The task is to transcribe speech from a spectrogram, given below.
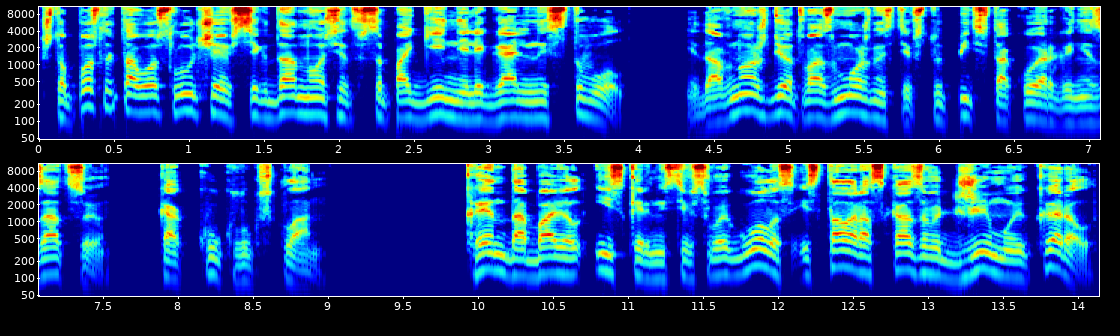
что после того случая всегда носит в сапоге нелегальный ствол и давно ждет возможности вступить в такую организацию, как Куклукс-клан. Кен добавил искренности в свой голос и стал рассказывать Джиму и Кэрол,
